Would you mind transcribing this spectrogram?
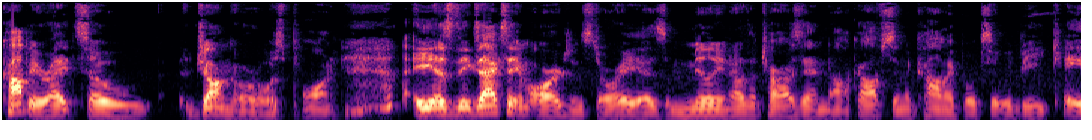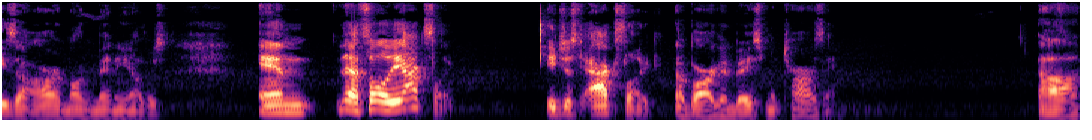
copyright, so Gore was born. He has the exact same origin story as a million other Tarzan knockoffs. In the comic books, it would be Ka-Zar, among many others. And that's all he acts like. He just acts like a bargain basement Tarzan. Uh,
